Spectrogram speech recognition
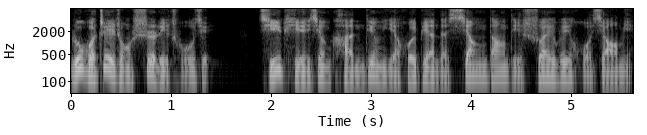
如果这种势力除去，其品性肯定也会变得相当的衰微或消灭。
